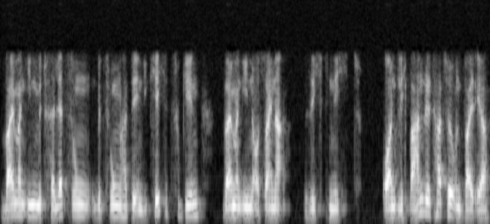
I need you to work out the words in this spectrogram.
Weil man ihn mit Verletzungen gezwungen hatte, in die Kirche zu gehen, weil man ihn aus seiner Sicht nicht ordentlich behandelt hatte und weil er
